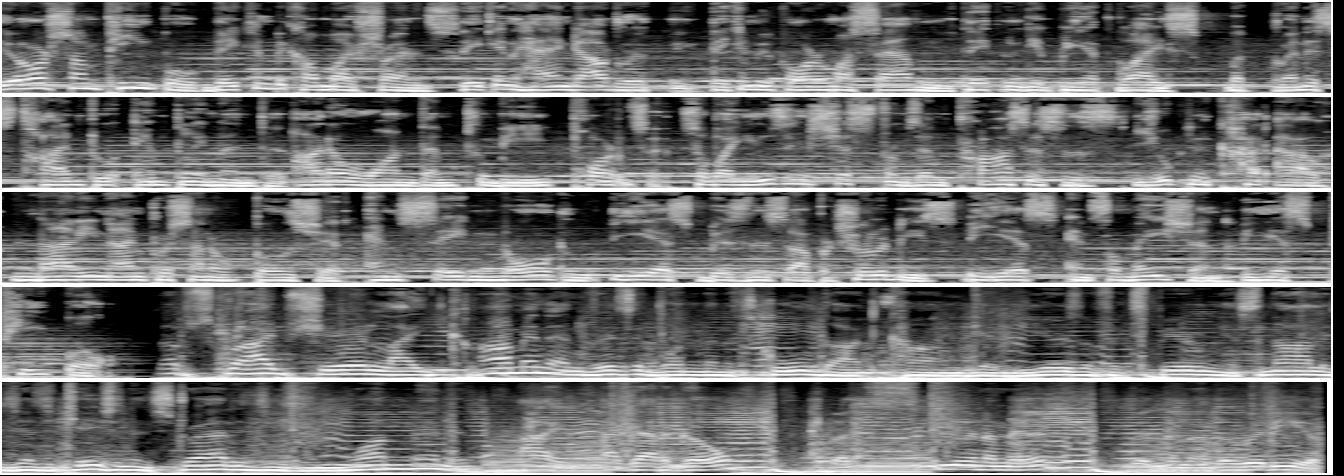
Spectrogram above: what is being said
There are some people, they can become my friends. They can hang out with me. They can be part of my family. They can give me advice. But when it's time to implement it, I don't want them to be part of it. So by using systems and processes, you can cut out 99% of bullshit and say no to BS business opportunities, BS information, BS people. Subscribe, share, like, comment, and visit OneMinuteSchool.com. Get years of experience, knowledge, education, and strategies in one minute. Alright, I gotta go, but see you in a minute with another video.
